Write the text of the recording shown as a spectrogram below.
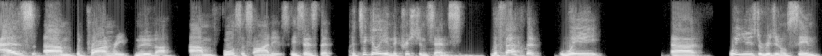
as um, the primary mover um, for societies. He says that, particularly in the Christian sense, the fact that we uh, we used original sin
